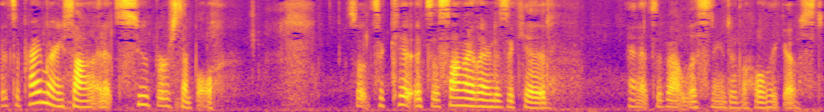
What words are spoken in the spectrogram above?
it's a primary song, and it's super simple. So it's a kid. It's a song I learned as a kid, and it's about listening to the Holy Ghost.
